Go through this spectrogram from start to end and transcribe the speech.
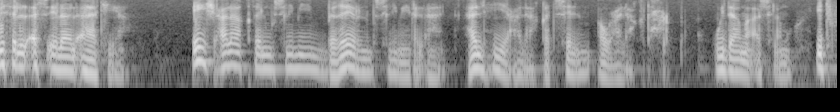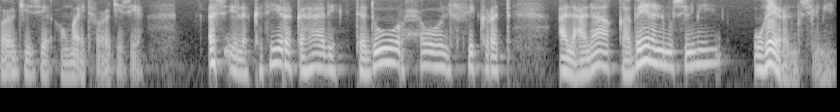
مثل الأسئلة الآتية إيش علاقة المسلمين بغير المسلمين الآن؟ هل هي علاقة سلم أو علاقة حرب؟ وإذا ما أسلموا يدفعوا جزية أو ما يدفعوا جزية. أسئلة كثيرة كهذه تدور حول فكرة العلاقة بين المسلمين وغير المسلمين.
